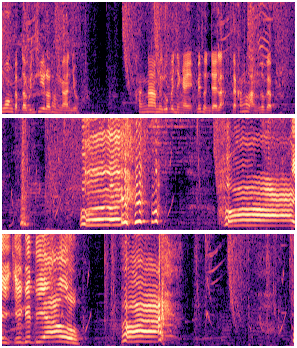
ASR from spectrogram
ม่วงกับดาวินชีเราทำงานอยู่ข้างหน้าไม่รู้เป็นยังไง ไม่สนใจละแต่ข้างหลังก็แบบ อีกนิดเดียวฮ้ยโห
